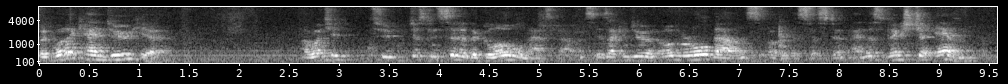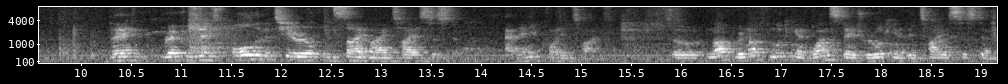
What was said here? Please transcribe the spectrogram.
But what I can do here, I want you to just consider the global mass balance, is I can do an overall balance over the system, and this mixture M then represents all the material inside my entire system at any point in time. So not, we're not looking at one stage, we're looking at the entire system.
